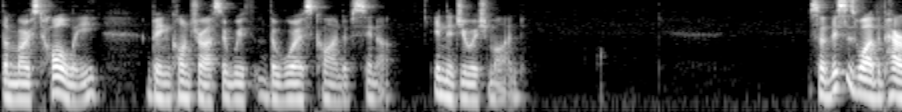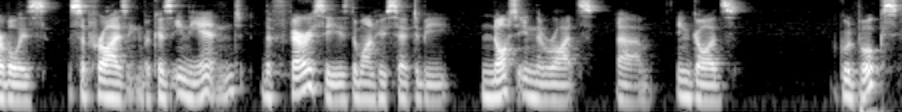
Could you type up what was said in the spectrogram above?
the most holy, being contrasted with the worst kind of sinner in the Jewish mind. So, this is why the parable is surprising because, in the end, the Pharisee is the one who's said to be not in the rights um, in God's good books,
